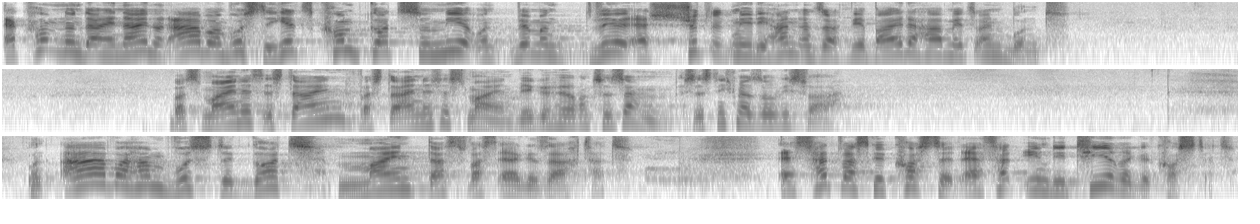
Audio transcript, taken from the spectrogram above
Er kommt nun da hinein und Abraham wusste, jetzt kommt Gott zu mir und wenn man will, er schüttelt mir die Hand und sagt, wir beide haben jetzt einen Bund. Was meines ist dein, was deines ist mein. Wir gehören zusammen. Es ist nicht mehr so, wie es war. Und Abraham wusste, Gott meint das, was er gesagt hat. Es hat was gekostet, es hat ihm die Tiere gekostet.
